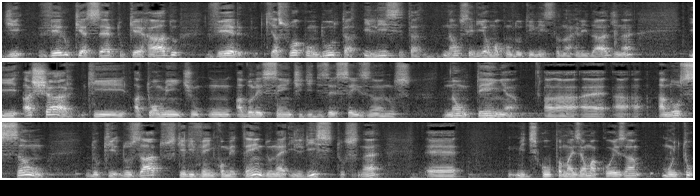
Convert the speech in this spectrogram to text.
de ver o que é certo, o que é errado, ver que a sua conduta ilícita não seria uma conduta ilícita na realidade, né? E achar que atualmente um adolescente de 16 anos não tenha a, a, a, noção do que, dos atos que ele vem cometendo, né, ilícitos, né, é, me desculpa, mas é uma coisa muito,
